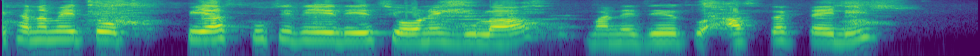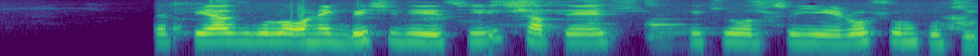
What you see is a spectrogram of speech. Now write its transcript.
এখানে আমি তো পেঁয়াজ কুচি দিয়ে দিয়েছি অনেকগুলা মানে যেহেতু আস্ত একটা পেঁয়াজগুলো অনেক বেশি দিয়েছি, সাথে কিছু হচ্ছে ইয়ে রসুন কুচি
